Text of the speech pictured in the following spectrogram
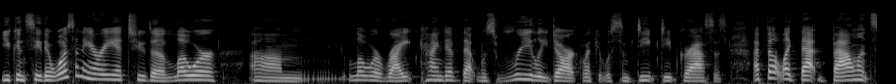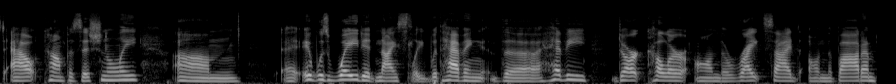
you can see there was an area to the lower um, lower right, kind of, that was really dark, like it was some deep, deep grasses. I felt like that balanced out compositionally. Um, it was weighted nicely with having the heavy dark color on the right side on the bottom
